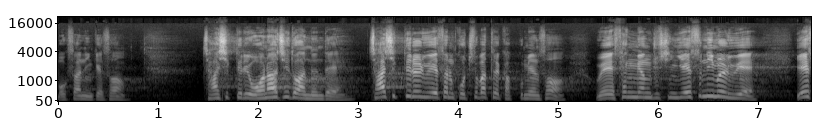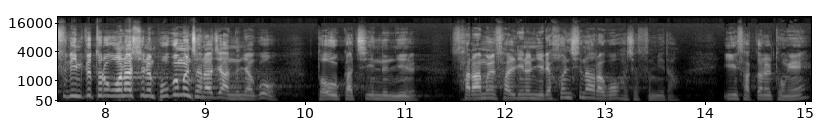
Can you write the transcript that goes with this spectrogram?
목사님께서 자식들이 원하지도 않는데 자식들을 위해서는 고추밭을 가꾸면서 왜 생명 주신 예수님을 위해 예수님 끝으로 원하시는 복음은 전하지 않느냐고 더욱 가치 있는 일, 사람을 살리는 일에 헌신하라고 하셨습니다. 이 사건을 통해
